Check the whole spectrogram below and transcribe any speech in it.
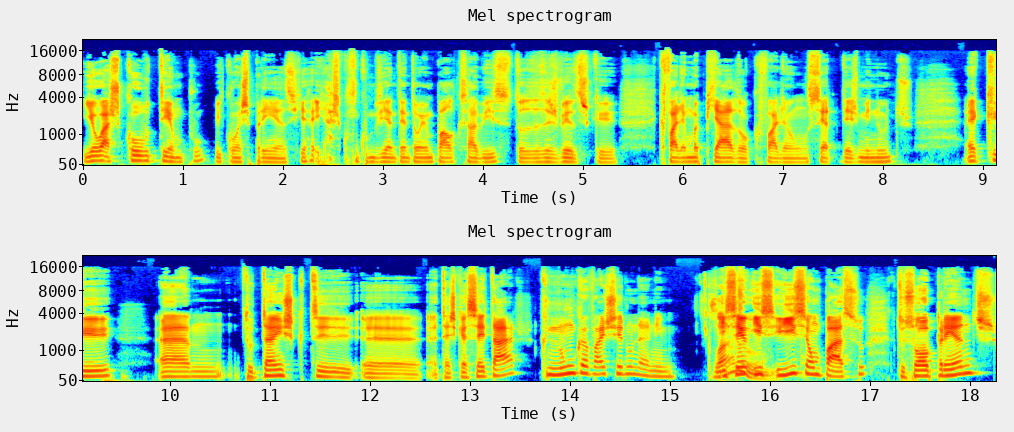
E eu acho que com o tempo e com a experiência, e acho que um comediante então em palco sabe isso, todas as vezes que, que falha uma piada ou que falha um 7, 10 minutos, é que hum, tu tens que te eh, tens que aceitar que nunca vais ser unânime. Claro. Isso é- isso- e isso é um passo que tu só aprendes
